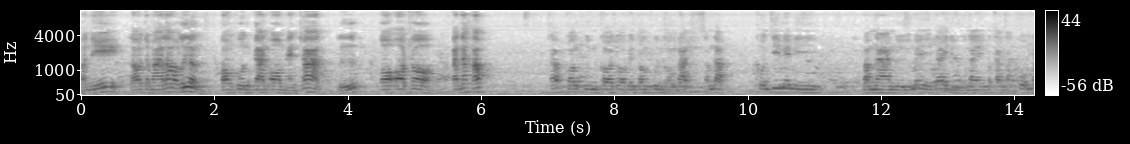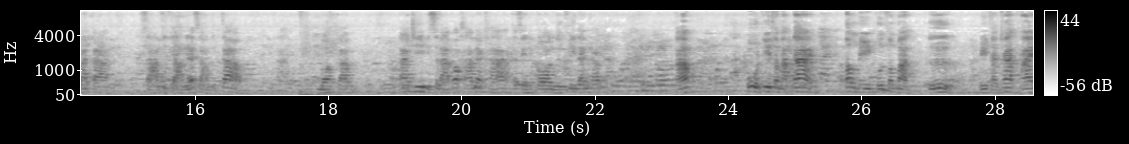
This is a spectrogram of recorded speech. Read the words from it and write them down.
วันนี้เราจะมาเล่าเรื่องกองทุนการออมแห่งชาติ หรือกอช กันนะครับ ครับ กองทุนกชเป็นกองทุนของรัฐสำหรับ คนที่ไม่มีบำนาญหรือไม่ได้อยู่ในประกันสังคมมาตรา 33 และ 39 เหมาะกับอาชีพอิสระพ่อค้าแม่ค้าเกษตรกรหรือฟรีแลนซ์ครับ ครับ ผู้ที่สมัครได้ต้องมีคุณสมบัติคือมีสัญชาติไทย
